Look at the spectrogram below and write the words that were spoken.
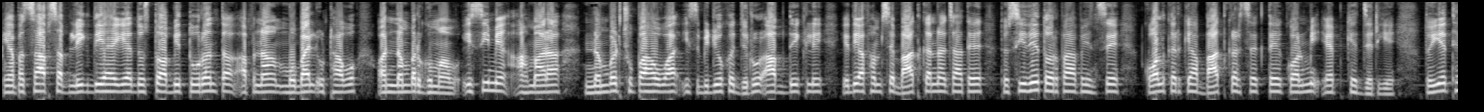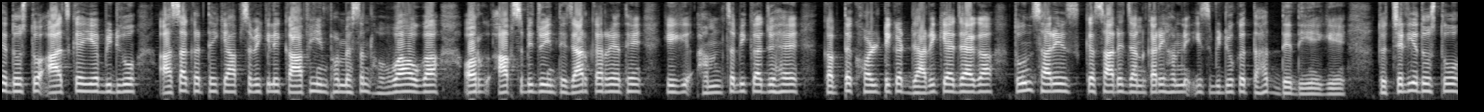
यहाँ पर साफ़ साफ़ लिख दिया है दोस्तों, अभी तुरंत अपना मोबाइल उठाओ और नंबर घुमाओ। इसी में हमारा नंबर छुपा हुआ, इस वीडियो को ज़रूर आप देख ले। यदि आप हमसे बात करना चाहते हैं तो सीधे तौर पर आप इनसे कॉल करके आप बात कर सकते हैं कॉलमी ऐप के ज़रिए। तो ये थे दोस्तों, आज का ये वीडियो। आशा करते हैं कि आप सभी के लिए काफ़ी इन्फॉर्मेशन हुआ होगा और आप सभी जो इंतज़ार कर रहे थे कि हम सभी का जो है, कब तक हॉल टिकट जारी किया जाएगा तो उन सारे, के सारे जानकारी हमने इस वीडियो के तहत दे दिए गए। तो चलिए दोस्तों,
